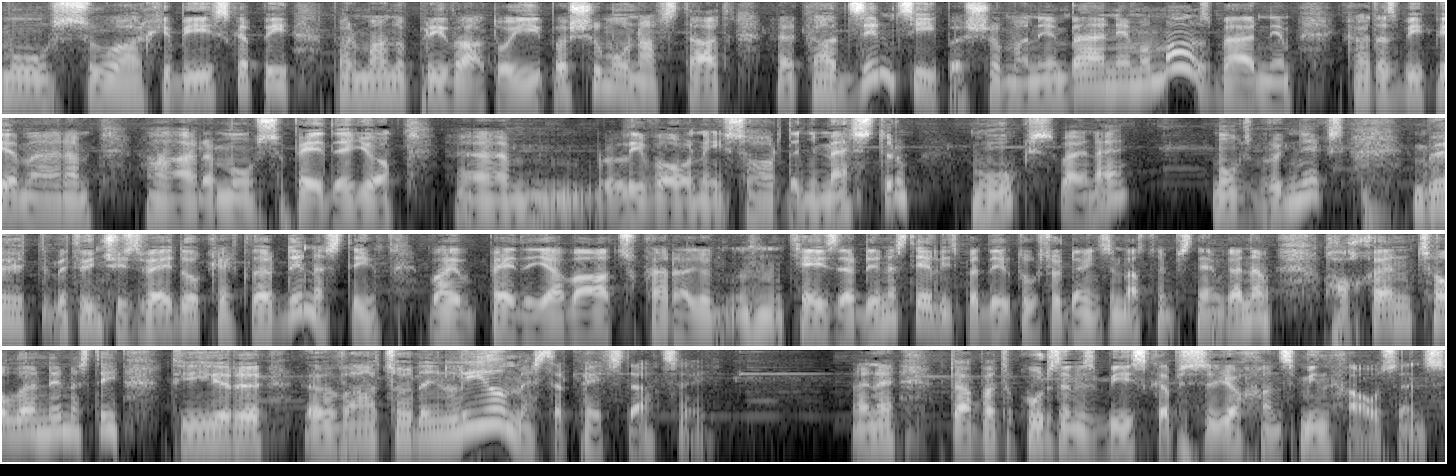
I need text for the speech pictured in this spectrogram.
mūsu arhibīskapī par manu privāto īpašumu un atstāt uh, kā dzimts īpašumu maniem bērniem un mazbērniem, kā tas bija piemēram ar mūsu pēdējo um, Livonijas ordeņa mestru, Mūks vai ne? Mūks bruņinieks, bet, bet viņš izveido Ketlera dinastiju vai pēdējā vācu karaļu un ķēzara dinastija līdz 1918. gadam Hohenzollern dinastija. Tie ir eh, vācu ordeņa lielmestri pēcstācēji. Tāpat kurzemes biskups Johans Minhausens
